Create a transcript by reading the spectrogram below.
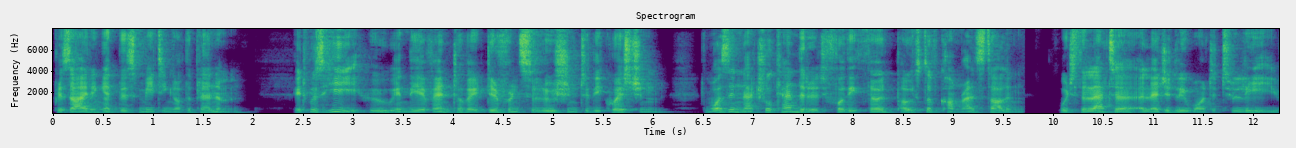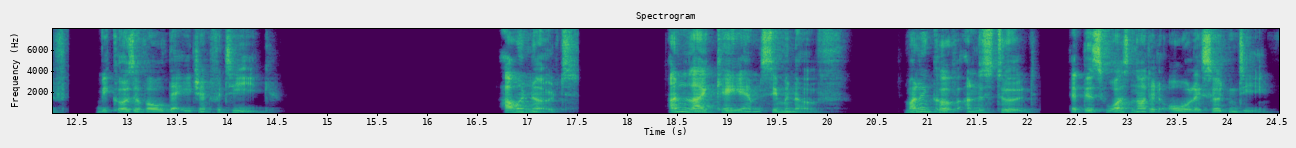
presiding at this meeting of the plenum. It was he who, in the event of a different solution to the question, was a natural candidate for the third post of Comrade Stalin, which the latter allegedly wanted to leave because of old age and fatigue. Our note Unlike K.M. Simonov, Malenkov understood that this was not at all a certainty,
